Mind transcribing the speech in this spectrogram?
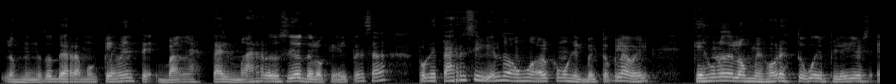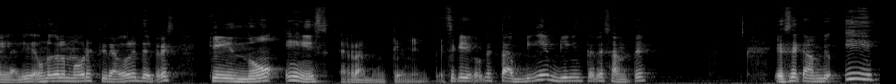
los minutos de Ramón Clemente van a estar más reducidos de lo que él pensaba porque está recibiendo a un jugador como Gilberto Clavel que es uno de los mejores two-way players en la liga, uno de los mejores tiradores de tres, que no es Ramón Clemente. Así que yo creo que está bien, bien interesante ese cambio. Y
